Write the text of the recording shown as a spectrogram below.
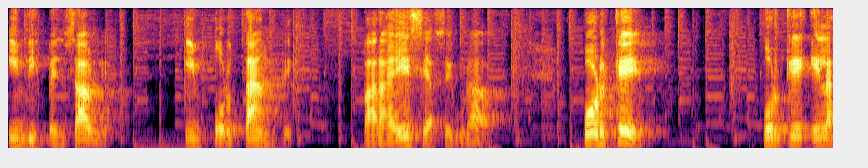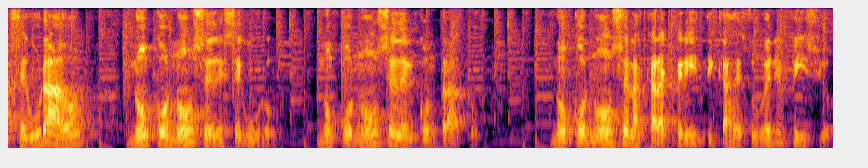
indispensable, importante para ese asegurado. ¿Por qué? Porque el asegurado no conoce de seguro, no conoce del contrato, no conoce las características de sus beneficios,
